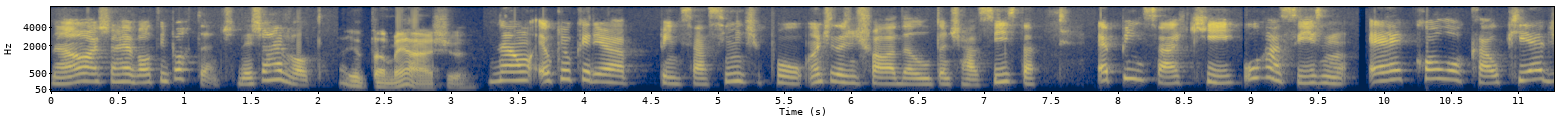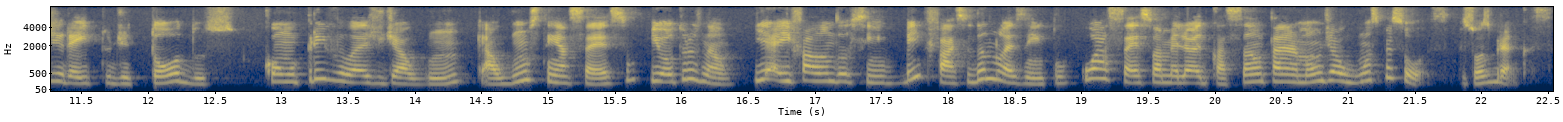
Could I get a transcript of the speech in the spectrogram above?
Não, acho a revolta importante. Deixa a revolta. Eu também acho. Não, é o que eu queria pensar assim, tipo, antes da gente falar da luta antirracista, é pensar que o racismo é colocar o que é direito de todos como privilégio de algum, que alguns têm acesso e outros não. E aí, falando assim, bem fácil, dando um exemplo, o acesso à melhor educação está na mão de algumas pessoas, pessoas brancas.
